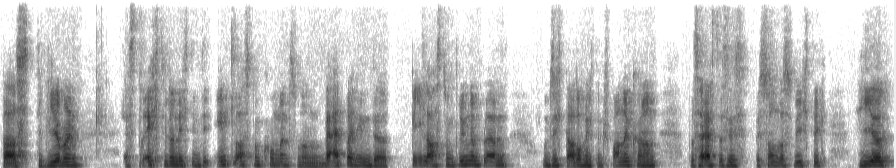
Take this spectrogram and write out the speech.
dass die Wirbeln erst recht wieder nicht in die Entlastung kommen, sondern weiterhin in der Belastung drinnen bleiben und sich dadurch nicht entspannen können. Das heißt, es ist besonders wichtig, hier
